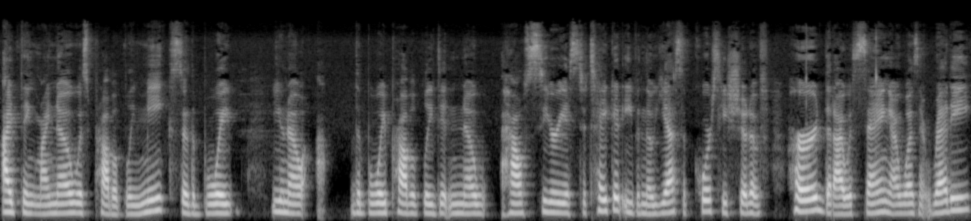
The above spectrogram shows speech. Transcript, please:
I think my no was probably meek, so the boy, you know, the boy probably didn't know how serious to take it, even though, yes, of course, he should have heard that I was saying I wasn't ready.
